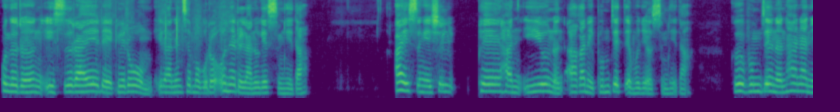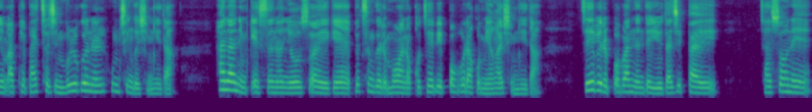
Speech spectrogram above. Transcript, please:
오늘은 이스라엘의 괴로움이라는 제목으로 은혜를 나누겠습니다. 아이성에 실 패한 이유는 아간의 범죄 때문이었습니다. 그 범죄는 하나님 앞에 바쳐진 물건을 훔친 것입니다. 하나님께서는 여호수아에게 백성들을 모아놓고 제비 뽑으라고 명하십니다. 제비를 뽑았는데 유다 지파의 자손의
